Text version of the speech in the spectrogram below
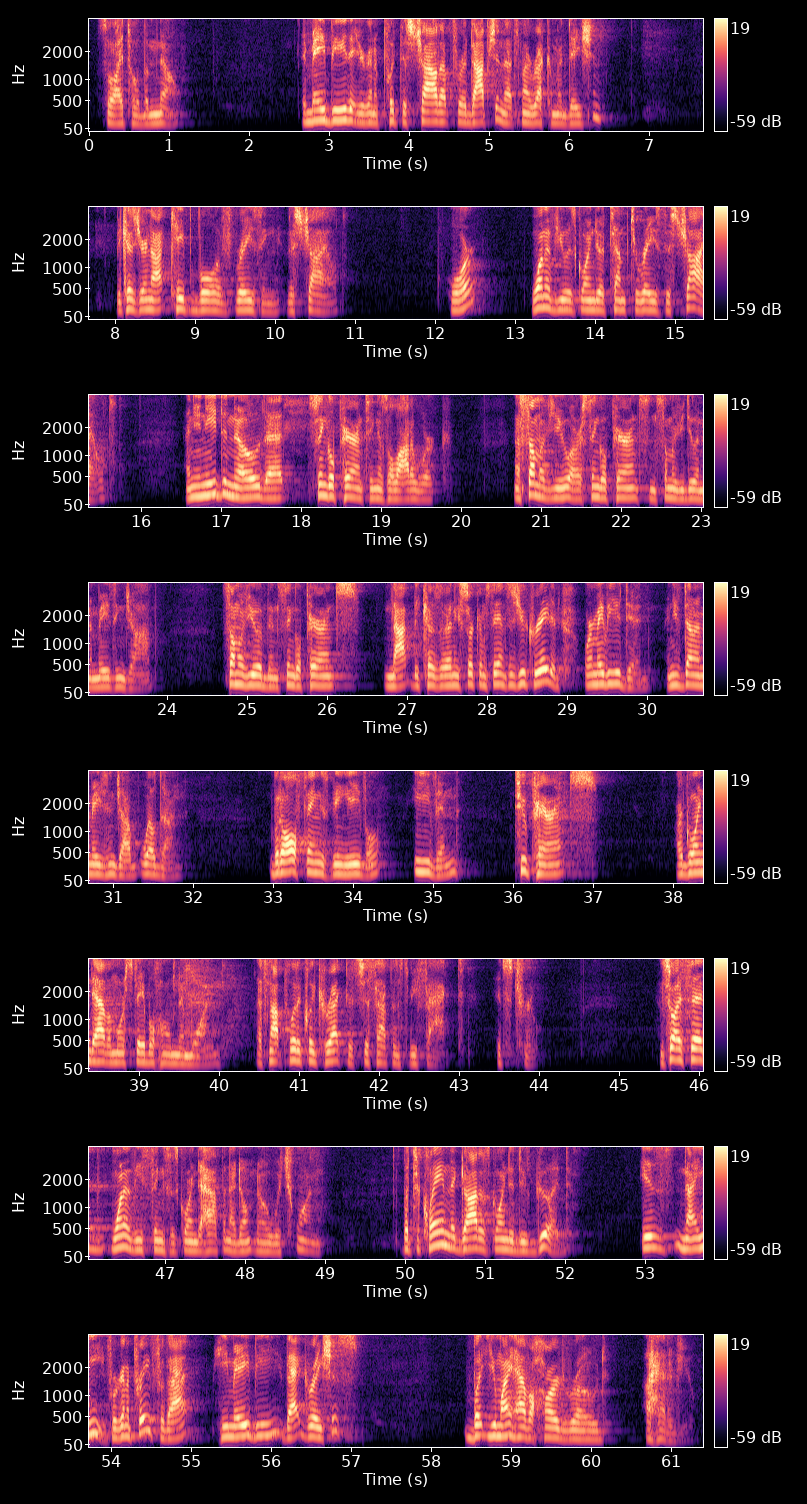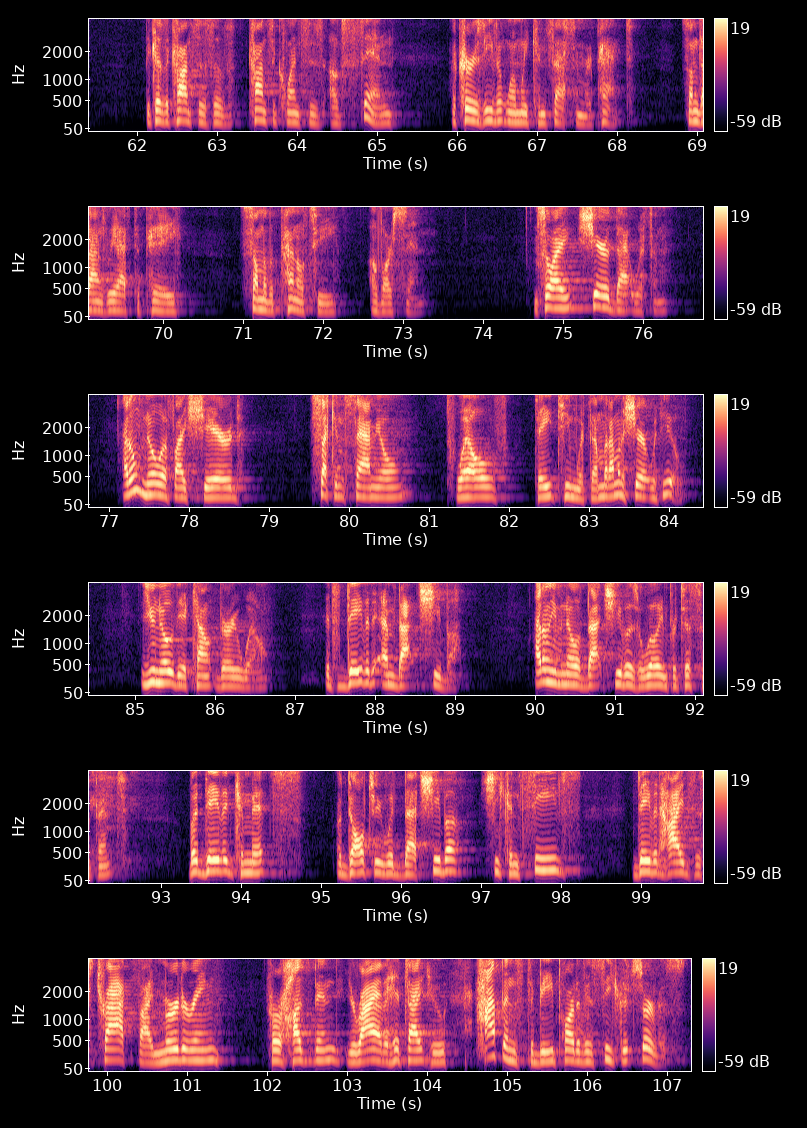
So I told them no. It may be that you're going to put this child up for adoption. That's my recommendation. Because you're not capable of raising this child. Or one of you is going to attempt to raise this child and you need to know that single parenting is a lot of work. Now, some of you are single parents, and some of you do an amazing job. Some of you have been single parents not because of any circumstances you created, or maybe you did, and you've done an amazing job. Well done. But all things being evil, even two parents are going to have a more stable home than one. That's not politically correct, it just happens to be fact. It's true. And so I said, one of these things is going to happen. I don't know which one. But to claim that God is going to do good is naive. We're going to pray for that. He may be that gracious, but you might have a hard road ahead of you because the consequences of sin occurs even when we confess and repent. Sometimes we have to pay some of the penalty of our sin. And so I shared that with them. I don't know if I shared 2 Samuel 12 to 18 with them, but I'm going to share it with you. You know the account very well. It's David and Bathsheba. I don't even know if Bathsheba is a willing participant, but David commits adultery with Bathsheba. She conceives. David hides his track by murdering her husband, Uriah the Hittite, who happens to be part of his secret service.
